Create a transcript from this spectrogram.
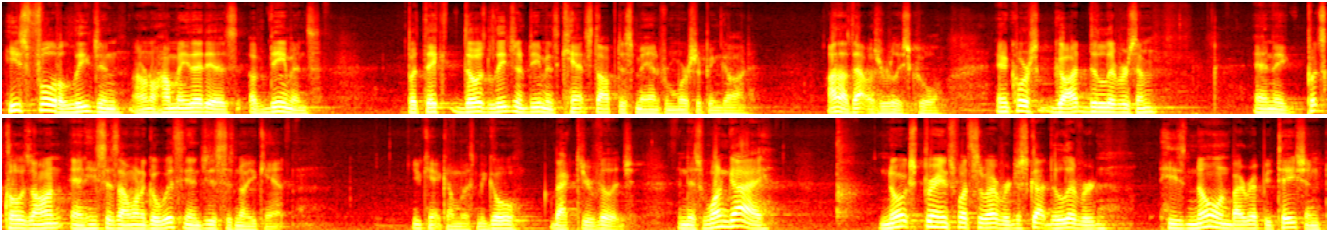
He's full of a legion, I don't know how many that is, of demons. But they, those legion of demons can't stop this man from worshiping God. I thought that was really cool. And of course, God delivers him and he puts clothes on and he says, I want to go with you. And Jesus says, No, you can't. You can't come with me. Go back to your village. And this one guy, no experience whatsoever, just got delivered. He's known by reputation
